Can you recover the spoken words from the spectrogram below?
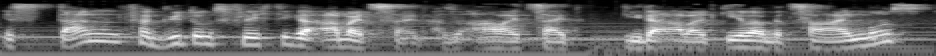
ist dann vergütungspflichtige Arbeitszeit, also Arbeitszeit, die der Arbeitgeber bezahlen muss,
